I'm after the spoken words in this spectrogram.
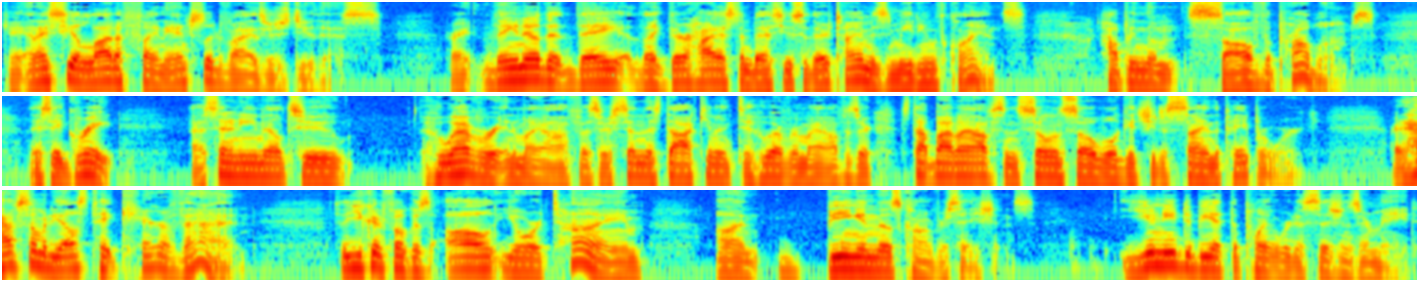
okay. And I see a lot of financial advisors do this. Right? They know that they like their highest and best use of their time is meeting with clients, helping them solve the problems. They say, great uh, send an email to whoever in my office or send this document to whoever in my office or stop by my office and so and so will get you to sign the paperwork. Right? Have somebody else take care of that. So you can focus all your time on being in those conversations. You need to be at the point where decisions are made.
